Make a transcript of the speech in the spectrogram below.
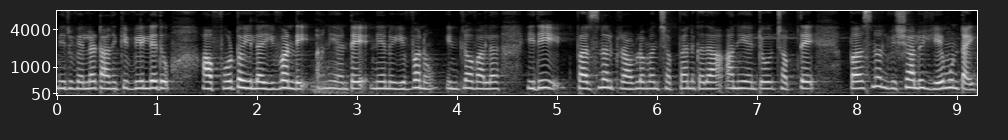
మీరు వెళ్ళటానికి వీల్లేదు. ఆ ఫోటో ఇలా ఇవ్వండి అని అంటే నేను ఇవ్వను. ఇంట్లో వాళ్ళ ఇది పర్సనల్ ప్రాబ్లం అని చెప్పాను కదా అని అంటూ చెప్తే పర్సనల్ విషయాలు ఏముంటాయి?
